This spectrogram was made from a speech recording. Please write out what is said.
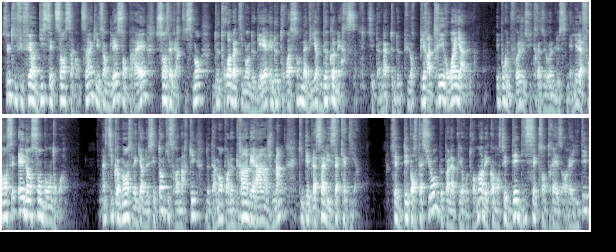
Ce qui fut fait en 1755, les Anglais s'emparèrent, sans avertissement, de trois bâtiments de guerre et de 300 navires de commerce. C'est un acte de pure piraterie royale. Et pour une fois, je suis très heureux de le signaler, la France est dans son bon droit. Ainsi commence la guerre de sept ans qui sera marquée notamment par le grand dérangement qui déplaça les Acadiens. Cette déportation, on ne peut pas l'appeler autrement, avait commencé dès 1713 en réalité,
